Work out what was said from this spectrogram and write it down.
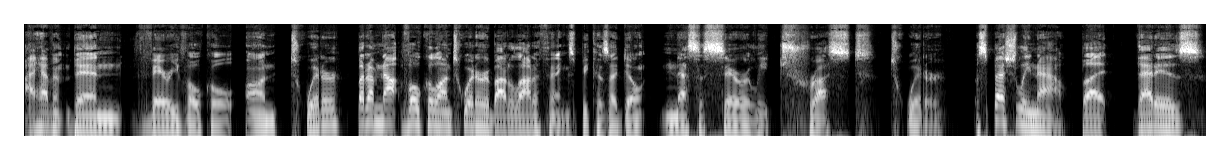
I haven't been very vocal on Twitter, but I'm not vocal on Twitter about a lot of things because I don't necessarily trust Twitter, especially now. But that is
